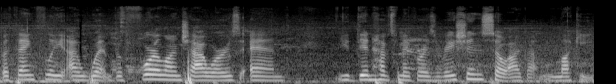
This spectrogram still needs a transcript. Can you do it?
But thankfully, I went before lunch hours and you didn't have to make a reservation, so I got lucky.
